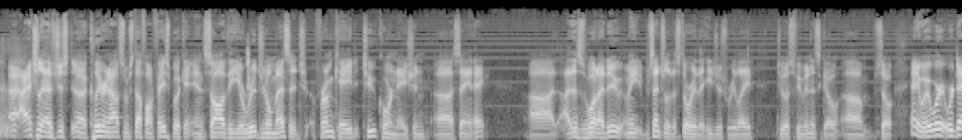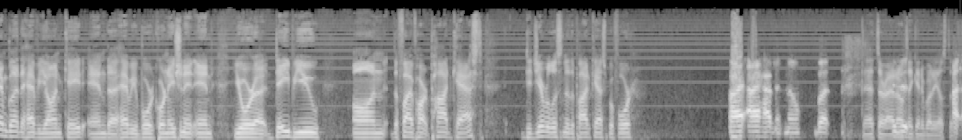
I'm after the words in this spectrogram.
I, actually, I was just uh, clearing out some stuff on Facebook and, and saw the original message from Cade to Corn Nation uh, saying, "Hey, uh, I, this is what I do." I mean, essentially the story that he just relayed to us a few minutes ago. Um, so anyway, we're we're damn glad to have you on, Cade, and uh, have you aboard Corn Nation and, and your uh, debut on the Five Heart Podcast. Did you ever listen to the podcast before? I I haven't no, but That's all right. I don't it- think anybody else does. I-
